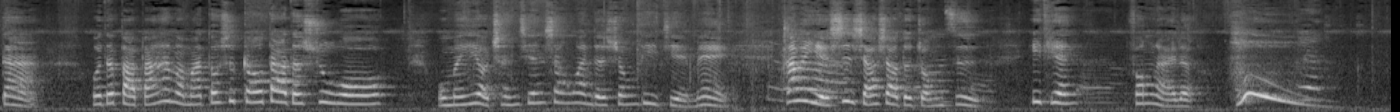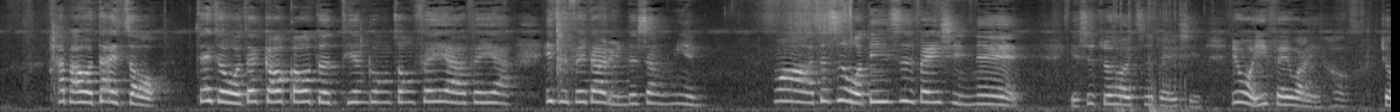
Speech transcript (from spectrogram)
大。我的爸爸和妈妈都是高大的树哦。我们也有成千上万的兄弟姐妹，他们也是小小的种子。一天，风来了，呼，它把我带走，带着我在高高的天空中飞呀飞呀，一直飞到云的上面。哇，这是我第一次飞行呢，也是最后一次飞行，因为我一飞完以后就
